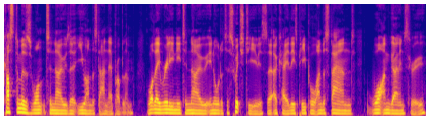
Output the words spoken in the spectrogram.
Customers want to know that you understand their problem. What they really need to know in order to switch to you is that, okay, these people understand what I'm going through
